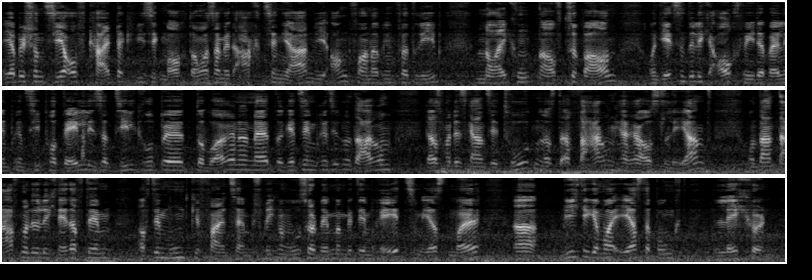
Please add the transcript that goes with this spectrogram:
ich habe schon sehr oft Kaltakquise gemacht, damals auch mit 18 Jahren, wie ich angefangen habe im Vertrieb, Neukunden aufzubauen. Und jetzt natürlich auch wieder, weil im Prinzip Hotel ist eine Zielgruppe, da war ich noch nicht. Da geht es im Prinzip nur darum, dass man das Ganze tut und aus der Erfahrung heraus lernt. Und dann darf man natürlich nicht auf dem, auf dem Mund gefallen sein. Sprich, man muss halt, wenn man mit dem redet zum ersten Mal, äh, wichtig einmal, erster Punkt, lächeln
